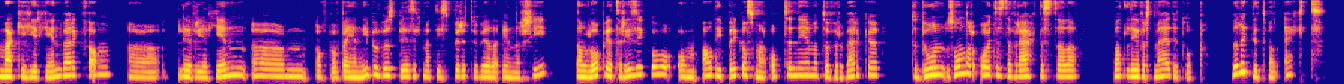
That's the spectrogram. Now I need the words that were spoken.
Maak je hier geen werk van? Uh, lever je geen, um, of, of ben je niet bewust bezig met die spirituele energie? Dan loop je het risico om al die prikkels maar op te nemen, te verwerken, te doen, zonder ooit eens de vraag te stellen: wat levert mij dit op? Wil ik dit wel echt?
